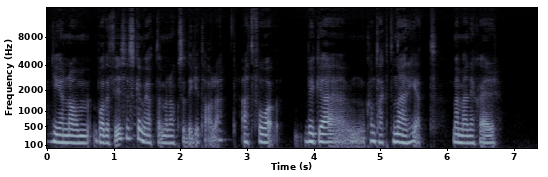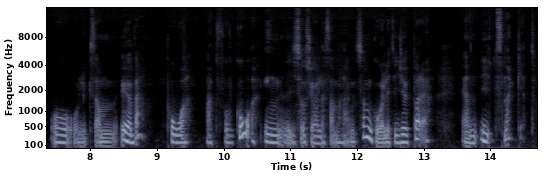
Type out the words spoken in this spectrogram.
genom både fysiska möten men också digitala. Att få bygga kontakt och närhet med människor och, och liksom öva på att få gå in i sociala sammanhang som går lite djupare än ytsnacket.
